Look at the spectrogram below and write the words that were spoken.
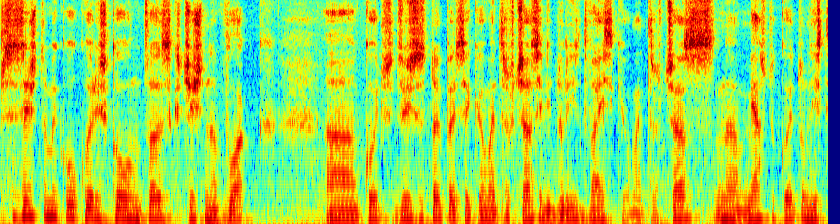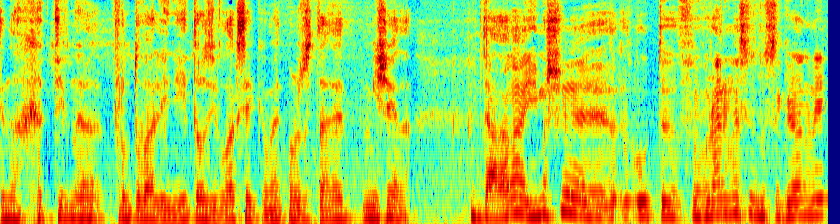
се сещаме колко е рисковано това да се качиш на влак, а, който се движи с 150 км в час или дори с 20 км в час на място, което наистина е активна фронтова линия и този влак всеки момент може да стане мишена. Да, да, да, имаше от феврари месец до сега, нали,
